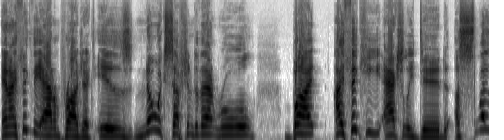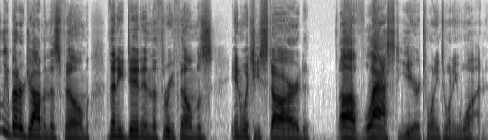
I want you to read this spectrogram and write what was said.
And I think the Adam Project is no exception to that rule, but I think he actually did a slightly better job in this film than he did in the three films in which he starred uh, last year, 2021.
